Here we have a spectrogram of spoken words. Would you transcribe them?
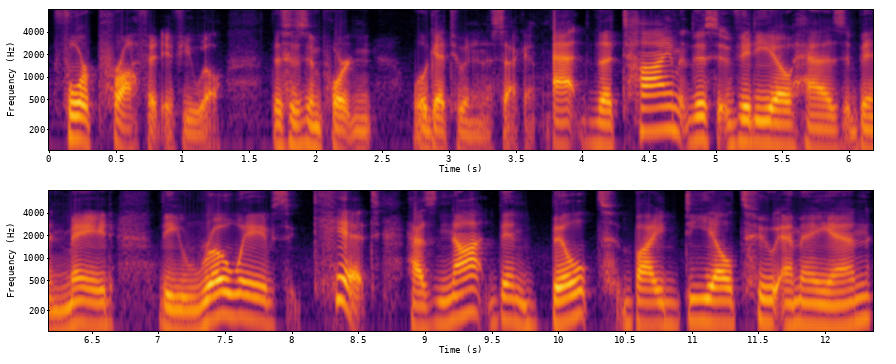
for profit, if you will. This is important We'll get to it in a second. At the time this video has been made, the RoWaves kit has not been built by DL2MAN,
